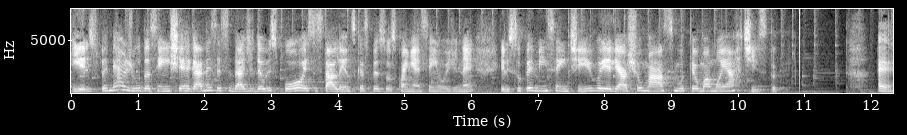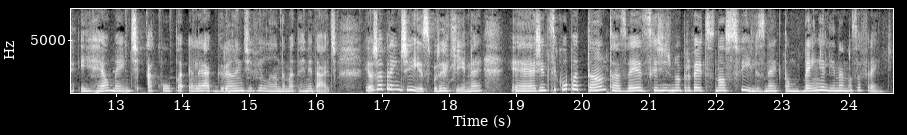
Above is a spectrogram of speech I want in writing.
e ele super me ajuda assim, a enxergar a necessidade de eu expor esses talentos que as pessoas conhecem hoje, né? Ele super me incentiva e ele acha o máximo ter uma mãe artista. É, e realmente a culpa ela é a grande vilã da maternidade. Eu já aprendi isso por aqui, né? É, a gente se culpa tanto às vezes que a gente não aproveita os nossos filhos, né? Que estão bem ali na nossa frente.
